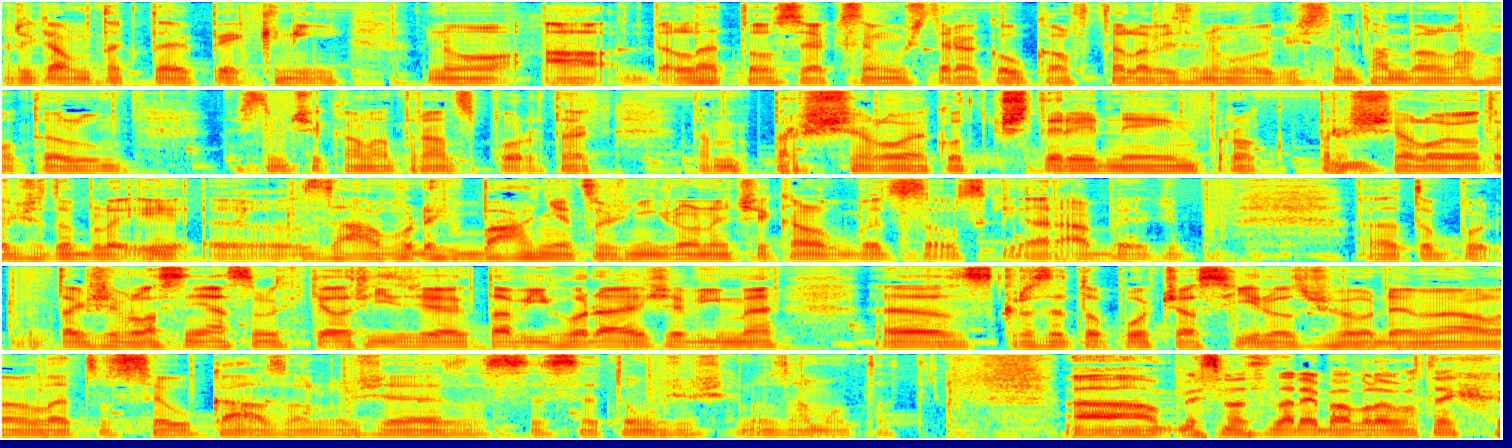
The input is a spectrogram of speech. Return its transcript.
Říkám, no, tak to je pěkný. No a letos, jak jsem už teda koukal v televizi, nebo když jsem tam byl na hotelu, když jsem čekal na transport, tak tam pršelo jako čtyři dny jim pršelo, jo, takže to byly i uh, závody v báně, což nikdo nečekal vůbec v Saudské Arábii. Eh, to, takže vlastně já jsem chtěl říct, že ta výhoda je, že víme eh, skrze to počasí, do čeho jdeme, ale letos se ukázalo, že zase se to může všechno zamotat. Uh, my jsme se tady bavili o těch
